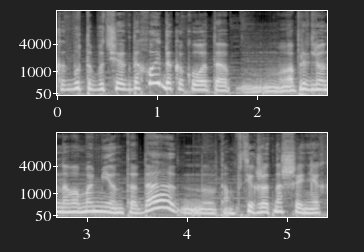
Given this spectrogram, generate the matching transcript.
как будто бы человек доходит до какого-то определенного момента, да, ну, там, в тех же отношениях,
